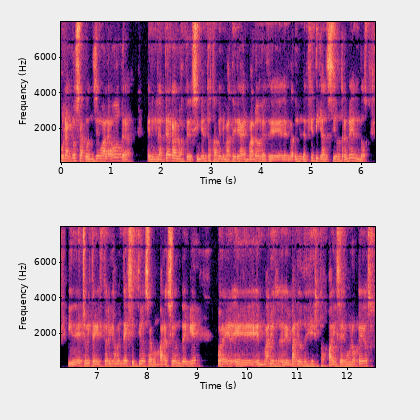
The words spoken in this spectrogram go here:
una cosa conlleva a la otra. En Inglaterra los crecimientos también en materia en valores de, materia energética han sido tremendos. Y de hecho, viste que históricamente ha existido esa comparación de que por ahí eh, en, varios, varios de estos países europeos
